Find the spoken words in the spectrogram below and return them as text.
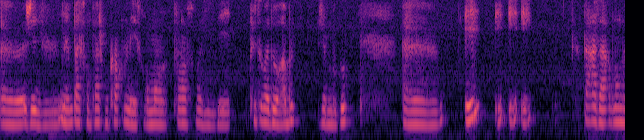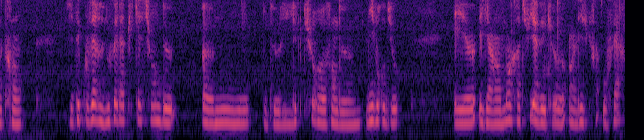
Euh, j'ai lu même pas 100 pages encore, mais vraiment, pour l'instant, il est plutôt adorable. J'aime beaucoup. Euh, et, et, et, et, par hasard, dans le train, j'ai découvert une nouvelle application de, euh, de lecture, enfin de livre audio. Et il y a un mois gratuit avec un livre offert.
